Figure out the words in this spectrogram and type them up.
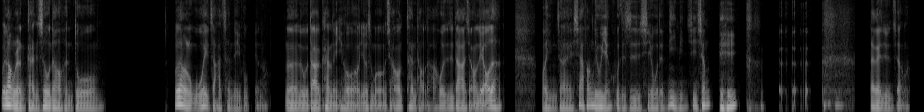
会让人感受到很多，会让人五味杂陈的一部片哦。那如果大家看了以后有什么想要探讨的啊，或者是大家想要聊的，欢迎在下方留言，或者是写我的匿名信箱。嘿嘿，大概就是这样了。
